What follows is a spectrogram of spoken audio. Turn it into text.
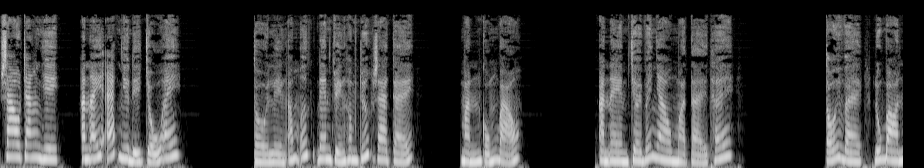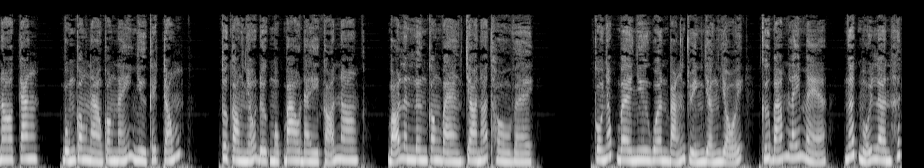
Sao trăng gì? Anh ấy ác như địa chủ ấy. Tôi liền ấm ức đem chuyện hôm trước ra kể. Mạnh cũng bảo. Anh em chơi với nhau mà tệ thế. Tối về, lũ bò no căng, bụng con nào con nấy như cái trống. Tôi còn nhổ được một bao đầy cỏ non, bỏ lên lưng con vàng cho nó thồ về. Cô nhóc bê như quên bẵng chuyện giận dỗi, cứ bám lấy mẹ, ngết mũi lên hít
